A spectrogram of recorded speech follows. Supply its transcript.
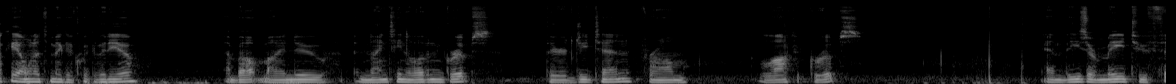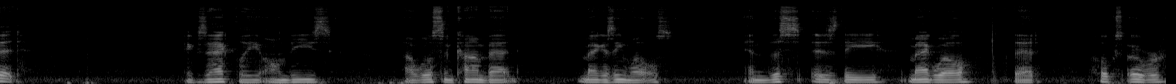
Okay, I wanted to make a quick video about my new 1911 grips. They're G10 from LOK Grips. And these are made to fit exactly on these uh, Wilson Combat magazine wells. And this is the mag well that hooks over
